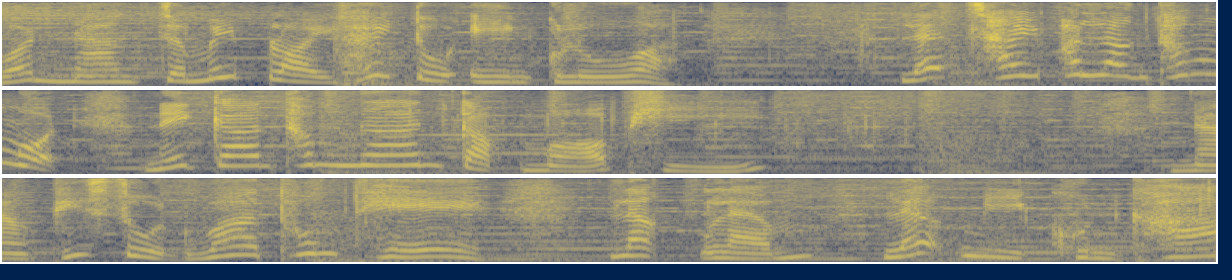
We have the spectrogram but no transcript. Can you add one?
ว่านางจะไม่ปล่อยให้ตัวเองกลัว และใช้พลังทั้งหมดในการทำงานกับหมอผี นางพิสูจน์ว่าทุ่มเท หลักแหลมและมีคุณค่า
